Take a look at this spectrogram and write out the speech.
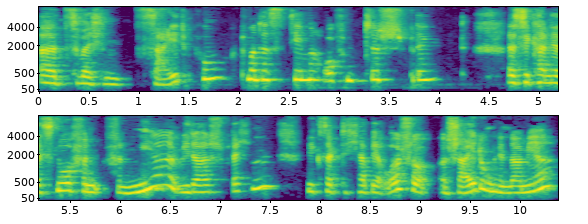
äh, zu welchem Zeitpunkt man das Thema auf den Tisch bringt? Also sie kann jetzt nur von, von mir widersprechen. Wie gesagt, ich habe ja auch schon eine Scheidung hinter mir.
